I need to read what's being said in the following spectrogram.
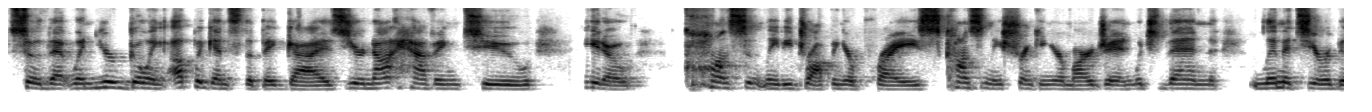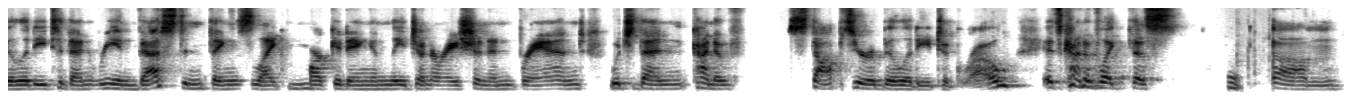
so that when you're going up against the big guys, you're not having to, you know, constantly be dropping your price, constantly shrinking your margin, which then limits your ability to then reinvest in things like marketing and lead generation and brand, which then kind of stops your ability to grow. It's kind of like this um,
